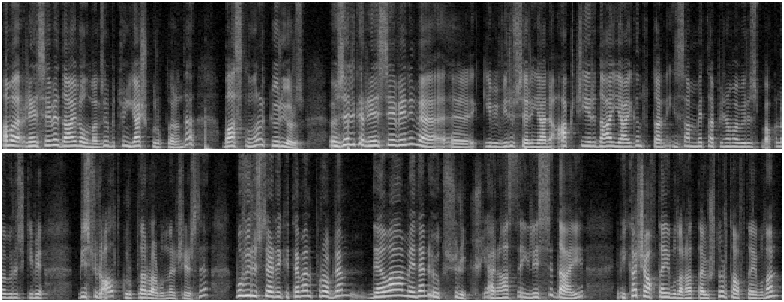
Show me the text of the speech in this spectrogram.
Ama RSV dahil olmak üzere bütün yaş gruplarında baskın olarak görüyoruz. Özellikle RSV'nin ve e, gibi virüslerin yani akciğeri daha yaygın tutan insan metapneumovirüs, bakulovirüs gibi bir sürü alt gruplar var bunlar içerisinde. Bu virüslerdeki temel problem devam eden öksürük. Yani hasta iyileşse dahi birkaç haftayı bulan hatta 3-4 haftayı bulan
